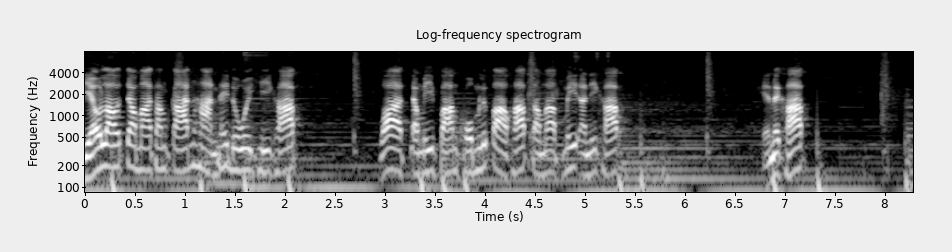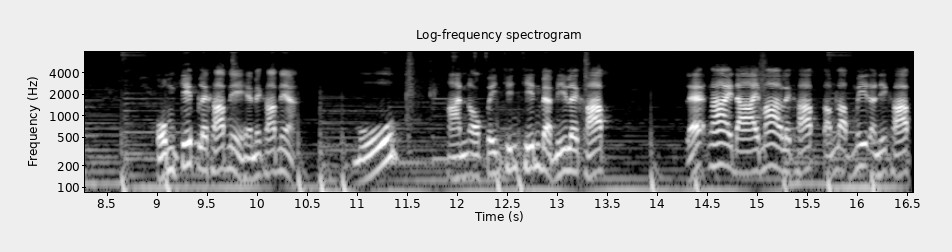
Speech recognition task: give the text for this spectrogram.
เดี๋ยวเราจะมาทำการหั่นให้ดูอีกทีครับ ว่าจะมีความคมหรือเปล่าครับสำหรับมีดอันนี้ครับ เห็นไหมครับคมกิฟเลยครับนี่เห็นไหมครับเนี่ย หมู หั่นออกเป็นชิ้นๆแบบนี้เลยครับ และง่ายดายมากเลยครับสำหรับมีดอันนี้ครับ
